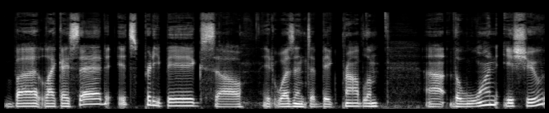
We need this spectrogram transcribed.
But like I said, it's pretty big, so it wasn't a big problem. Uh, the one issue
